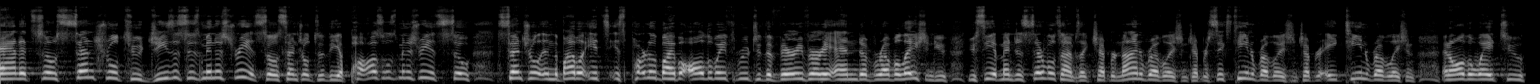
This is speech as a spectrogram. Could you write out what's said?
And it's so central to Jesus' ministry. It's so central to the apostles' ministry. It's so central in the Bible. It's, it's part of the Bible all the way through to the very, very end of Revelation. You, you see it mentioned several times, like chapter 9 of Revelation, chapter 16 of Revelation, chapter 18 of Revelation, and all the way to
